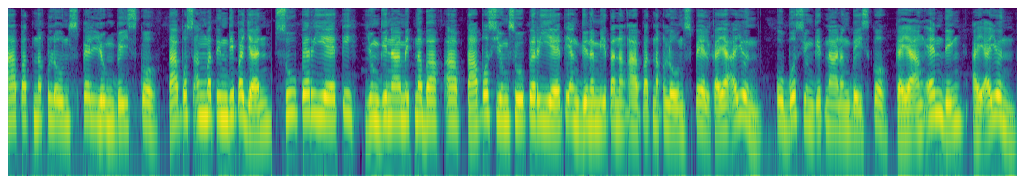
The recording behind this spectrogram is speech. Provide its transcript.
apat na clone spell yung base ko. Tapos ang matindi pa dyan, Super Yeti yung ginamit na backup. Tapos yung Super Yeti ang ginamitan ng apat na clone spell. Kaya ayun, ubos yung gitna ng base ko. Kaya ang ending ay ayun,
